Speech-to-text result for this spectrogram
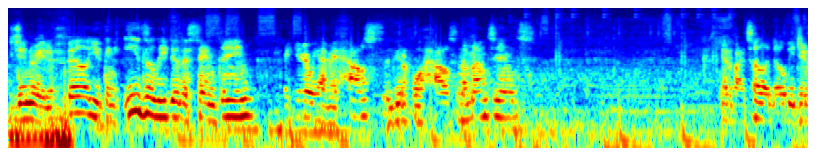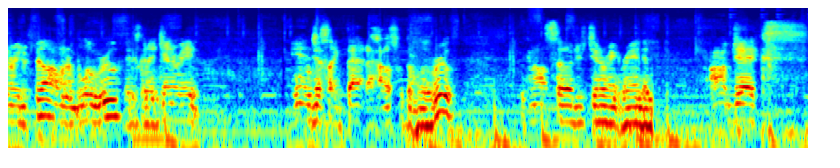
Generator fill, you can easily do the same thing. Right here we have a house, a beautiful house in the mountains. And if I tell Adobe generator fill, I want a blue roof, it's gonna generate, and just like that, a house with a blue roof. You can also just generate random objects,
